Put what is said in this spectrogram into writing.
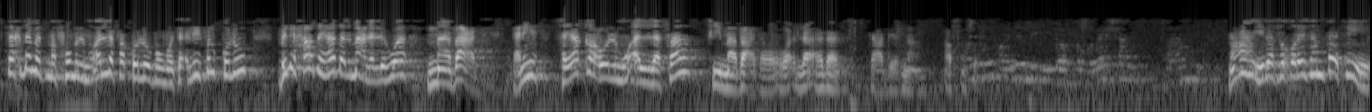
استخدمت مفهوم المؤلفة قلوبهم وتأليف القلوب بلحاظ هذا المعنى اللي هو ما بعد. يعني سيقع المؤلفة فيما بعد. لا هذا التعبير نعم. عفوا. نعم إذا في قريش تأتي.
